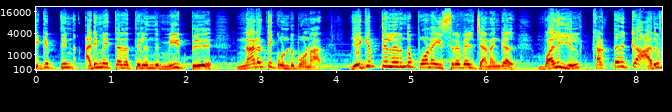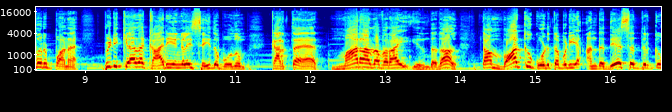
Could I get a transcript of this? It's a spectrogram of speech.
எகிப்தின் அடிமைத்தனத்திலிருந்து மீட்டு நடத்தி கொண்டு போனார். எகிப்திலிருந்து போன இஸ்ரவேல் ஜனங்கள் வழியில் கர்த்தருக்கு அருவருப்பான பிடிக்காத காரியங்களை செய்த போதும் கர்த்தர் மாறாதவராய் இருந்ததால் தாம் வாக்கு கொடுத்தபடி அந்த தேசத்திற்கு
